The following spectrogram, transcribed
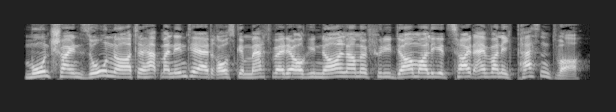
Mondschein-Sonate hat man hinterher draus gemacht, weil der Originalname für die damalige Zeit einfach nicht passend war.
